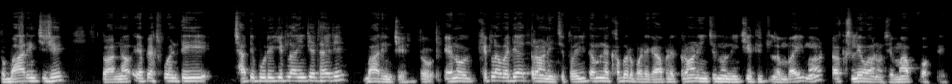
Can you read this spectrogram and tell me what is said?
તો બાર ઇંચ છે. તો આ એપેક્સ પોઈન્ટથી છાતી પૂરી કેટલા ઇંચે થાય છે? બાર ઇંચે. તો એનો કેટલા વધ્યા? ત્રણ ઇંચ. તો એ તમને ખબર પડે કે આપણે ત્રણ ઇંચનો નીચેથી લંબાઈમાં ટક્સ લેવાનો છે માપ વખતે.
